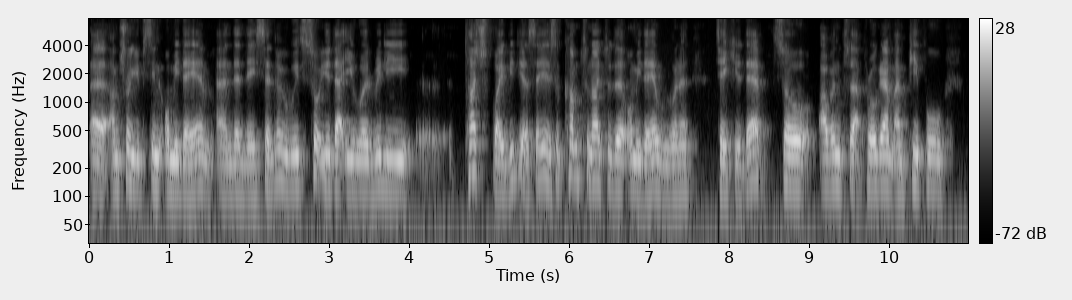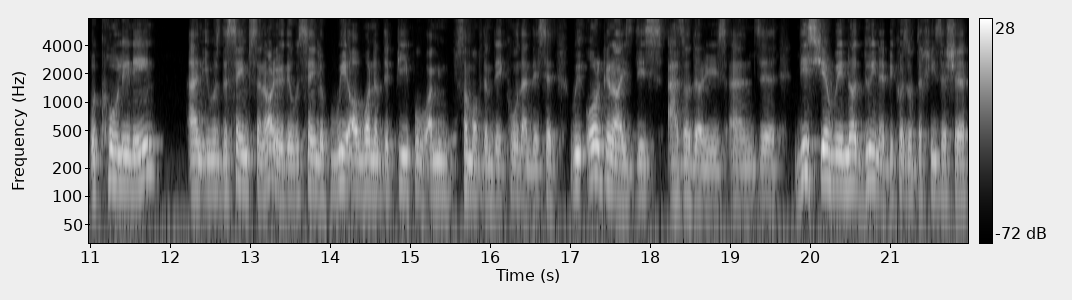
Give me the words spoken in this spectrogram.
Uh, I'm sure you've seen Omidayem, and then they said, "No, we saw you that you were really uh, touched by video. I said, yeah, so come tonight to the Omidayem. We want to take you there. So I went to that program and people were calling in and it was the same scenario. They were saying, "Look, we are one of the people." I mean, some of them they called and they said, "We organized this as Azadaris, and uh, this year we're not doing it because of the Khizash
